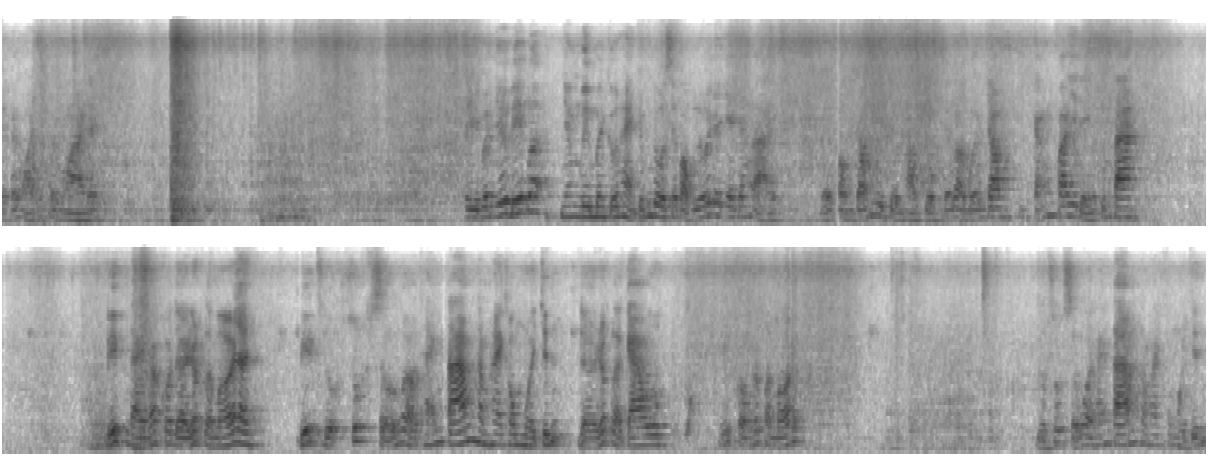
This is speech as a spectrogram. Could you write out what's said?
đây cái ngoại thất bên ngoài đây thì bên dưới bếp á, nhân viên bên cửa hàng chúng tôi sẽ bọc lưới để che chắn lại, để phòng chống như trường hợp chuột sẽ vào bên trong, cắn phá dây điện của chúng ta. Bếp này nó có đời rất là mới đây. Bếp được xuất xưởng vào tháng 8 năm 2019 đời rất là cao luôn. Bếp còn rất là mới. Được xuất xưởng vào tháng 8 năm 2019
